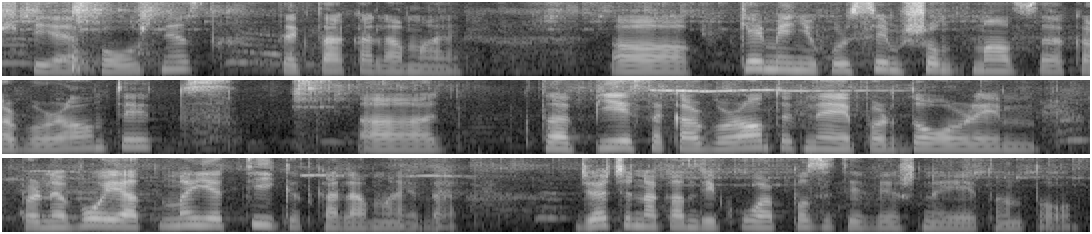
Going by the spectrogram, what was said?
shpia e foshnjes, te këta kalamajë. Kemi një kursim shumë të madh të karburantit, këtë pjesë të karburantit ne e përdorim për nevojat më jetike të kalamajve, gjë që na ka ndikuar pozitivisht në jetën tonë.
